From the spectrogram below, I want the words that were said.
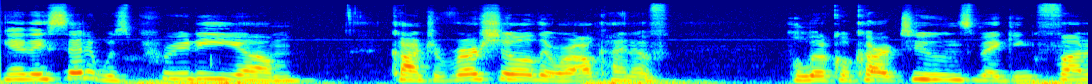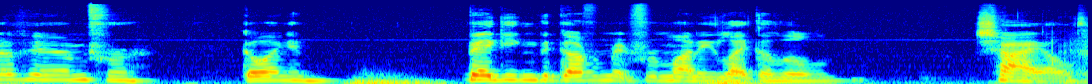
Yeah, they said it was pretty um, controversial. There were all kind of political cartoons making fun of him for going and begging the government for money like a little child.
